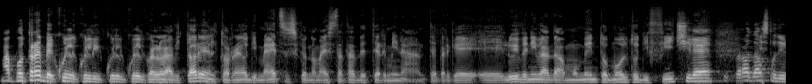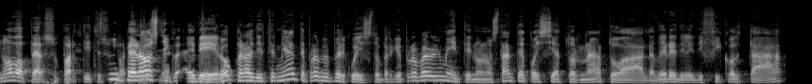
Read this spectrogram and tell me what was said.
Ma potrebbe quel, quel, quel, quella vittoria nel torneo di Metz secondo me è stata determinante perché eh, lui veniva da un momento molto difficile. Sì, però dopo di nuovo ha perso partite su sì, partite. Però è vero, però è determinante proprio per questo, perché probabilmente nonostante poi sia tornato ad avere delle difficoltà,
